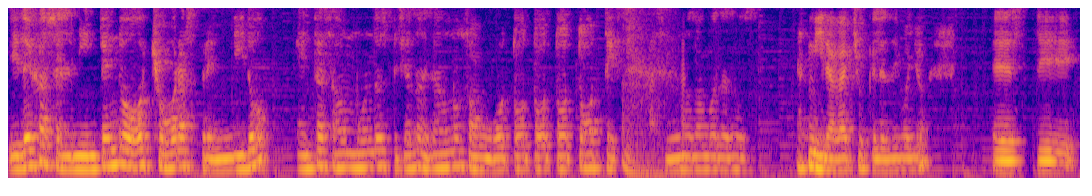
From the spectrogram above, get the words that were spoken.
y dejas el Nintendo 8 horas prendido, entras a un mundo especial donde están unos hongototototes, así unos hongos de esos miragacho que les digo yo. Este,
